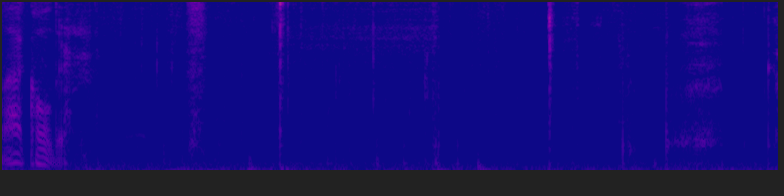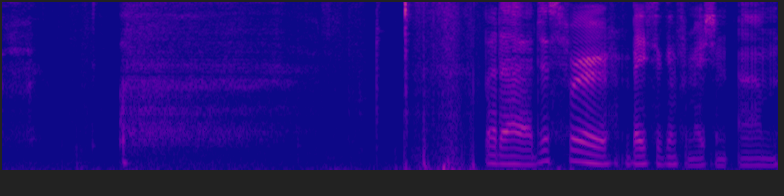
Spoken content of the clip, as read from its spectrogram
a lot colder. But uh, just for basic information, um,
